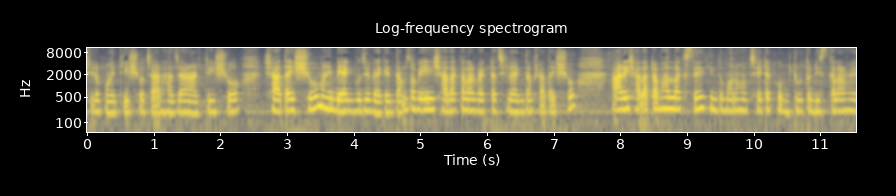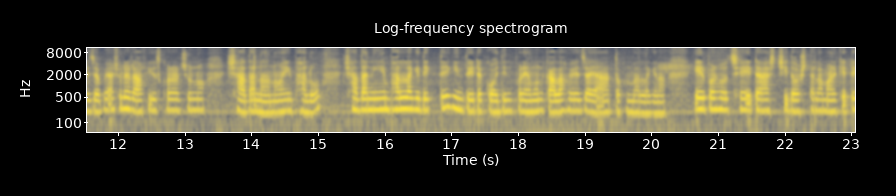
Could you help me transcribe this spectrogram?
ছিল পঁয়ত্রিশশো চার হাজার আটত্রিশশো, সাতাইশশো মানে ব্যাগ বুঝে ব্যাগের দাম। তবে এই সাদা কালার ব্যাগটা ছিল একদম সাতাইশশো। আর এই সাদাটা ভালো লাগছে, কিন্তু মনে হচ্ছে এটা খুব দ্রুত ডিসকালার হয়ে যাবে। আসলে রাফ ইউজ করার জন্য সাদা না নয় ভালো। সাদা নিয়ে ভালো লাগে দেখতে, কিন্তু এটা কয়দিন পরে এমন কালা হয়ে যায় আর তখন ভালো লাগে না। এরপর হচ্ছে এটা আসছি দশতলা মার্কেটে।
